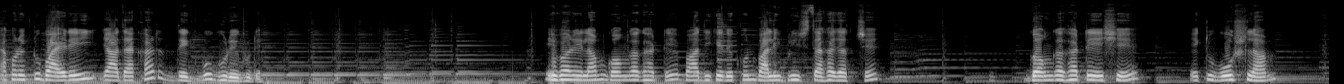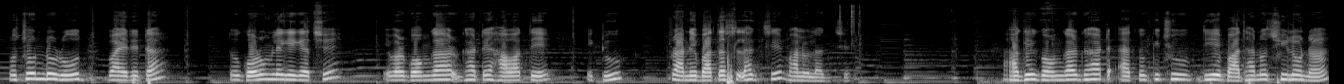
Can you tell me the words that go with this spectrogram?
এখন একটু বাইরেই যা দেখার দেখব ঘুরে ঘুরে। এবার এলাম গঙ্গা ঘাটে বাদিকে দেখুন বালি ব্রিজ দেখা যাচ্ছে। গঙ্গা ঘাটে এসে একটু বসলাম। প্রচণ্ড রোদ বাইরেটা, তো গরম লেগে গেছে। এবার গঙ্গার ঘাটে হাওয়াতে একটু প্রাণে বাতাস লাগছে, ভালো লাগছে। আগে গঙ্গার ঘাট এত কিছু দিয়ে বাঁধানো ছিল না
